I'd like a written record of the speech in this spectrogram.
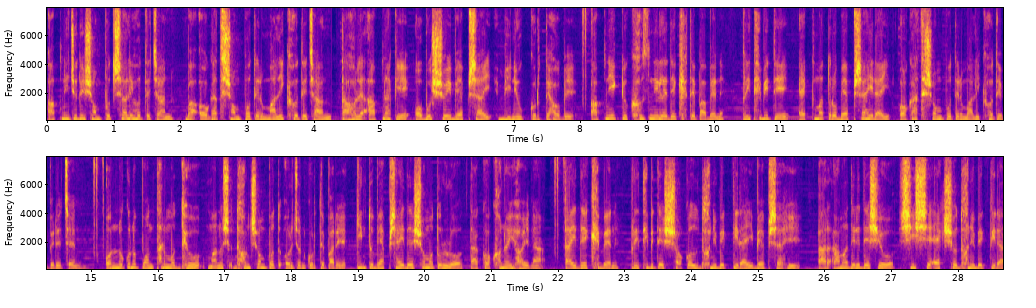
আপনি যদি সম্পদশালী হতে চান বা অগাধ সম্পদের মালিক হতে চান, তাহলে আপনাকে অবশ্যই ব্যবসায় বিনিয়োগ করতে হবে। আপনি একটু খোঁজ নিলে দেখতে পাবেন পৃথিবীতে একমাত্র ব্যবসায়ীরাই অগাধ সম্পদের মালিক হতে পেরেছেন। অন্য কোনো পন্থার মধ্যেও মানুষ ধন সম্পদ অর্জন করতে পারে, কিন্তু ব্যবসায়ীদের সমতুল্য তা কখনোই হয় না। তাই দেখবেন, পৃথিবীতে সকল ধনী ব্যক্তিরাই ব্যবসায়ী, আর আমাদের দেশেও শীর্ষে একশো ধনী ব্যক্তিরা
